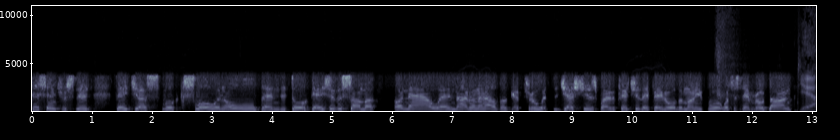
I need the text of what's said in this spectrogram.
disinterested. They just look slow and old, and the dog days of the summer are now, and I don't know how they'll get through it. The gestures by the pitcher they paid all the money for. What's his name? Rodon. Yeah.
